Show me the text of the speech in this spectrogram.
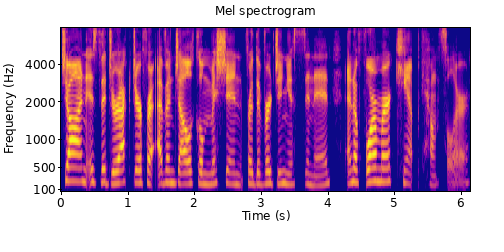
John is the director for evangelical mission for the Virginia Synod and a former camp counselor.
